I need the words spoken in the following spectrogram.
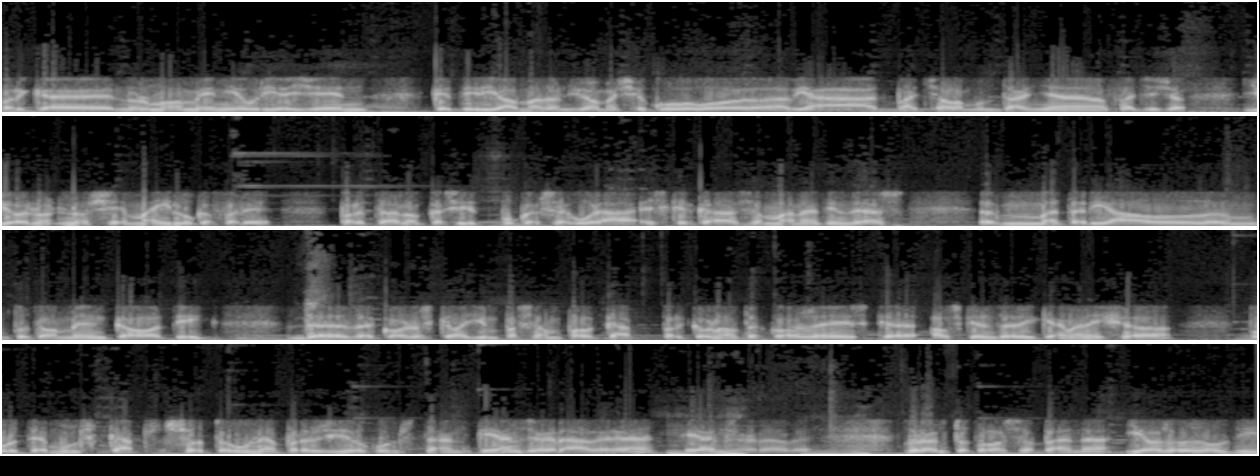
perquè normalment hi hauria gent que et diria, home, doncs jo m'aixeco aviat, vaig a la muntanya, faig això. Jo no, no sé mai el que faré. Per tant, el que sí et puc assegurar és que cada setmana tindràs eh, material eh, totalment caòtic de, de coses que vagin passant pel cap, perquè una altra cosa és que els que ens dediquem a això portem uns caps sota una pressió constant, que ja ens agrada, eh? Que ja ens agrada. Durant tota la setmana, i aleshores el, di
